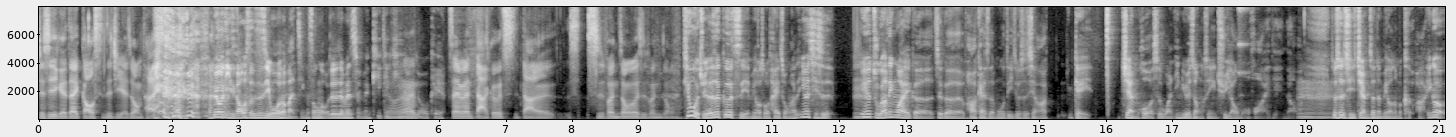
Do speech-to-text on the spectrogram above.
就是一个在搞死自己的状态，没有你搞死自己，我都蛮轻松的。我就在这边随便 key key 就 OK。在那边打歌词打了十十分钟、二十分钟。其实我觉得这歌词也没有说太重要，因为其实因为主要另外一个这个 podcast 的目的就是想要给 jam 或者是玩音乐这种事情去妖魔化一点，你知道吗？嗯。就是其实 jam 真的没有那么可怕，因为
